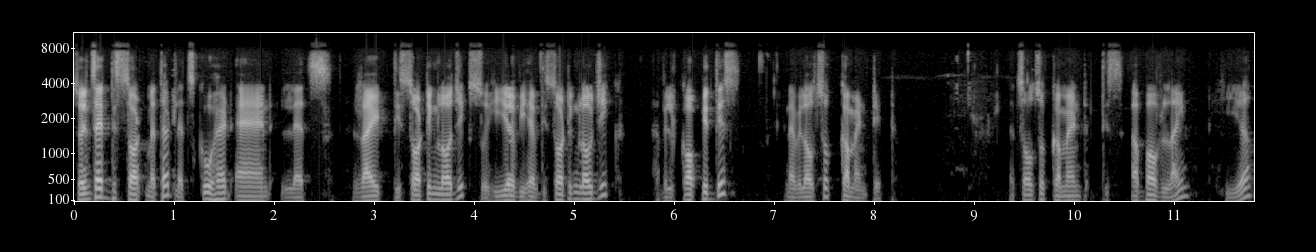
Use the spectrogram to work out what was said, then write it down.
So inside this sort method, let's go ahead and let's write the sorting logic. So here we have the sorting logic. I will copy this and I will also comment it. Let's also comment this above line here.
